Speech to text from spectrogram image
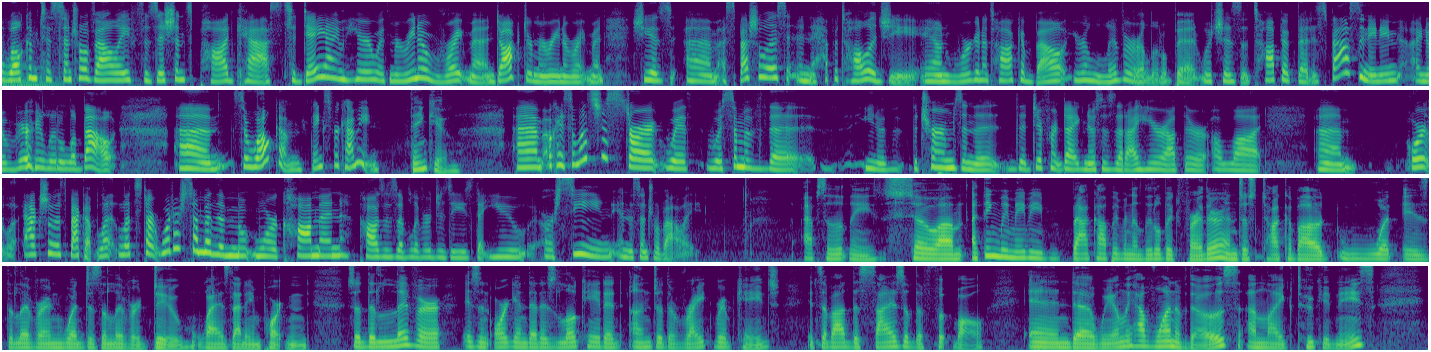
welcome to Central Valley Physicians Podcast. Today I'm here with Marina Roytman, Dr. Marina Roytman. She is um, a specialist in hepatology, and we're going to talk about your liver a little bit, which is a topic that is fascinating. I know very little about. Um, so, welcome. Thanks for coming. Thank you. Um, okay, so let's just start with with some of the you know the, the terms and the the different diagnoses that I hear out there a lot. Um, or actually, let's back up. Let, us start. What are some of the m- more common causes of liver disease that you are seeing in the Central Valley? Absolutely. So um, I think we maybe back up even a little bit further and just talk about what is the liver and what does the liver do? Why is that important? So the liver is an organ that is located under the right rib cage. It's about the size of the football, and uh, we only have one of those, unlike two kidneys.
